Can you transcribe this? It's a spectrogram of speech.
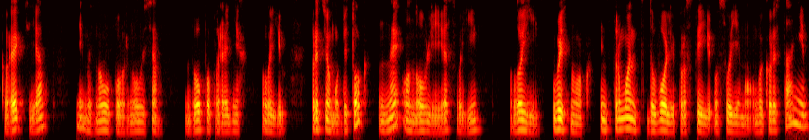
корекція, і ми знову повернулися до попередніх лоїв. При цьому біток не оновлює свої лої. Висновок. Інструмент доволі простий у своєму використанні.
